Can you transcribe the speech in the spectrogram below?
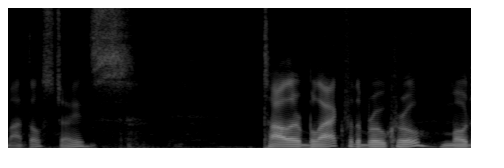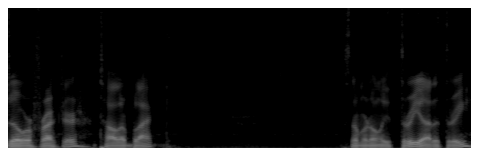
Matos Giants. Tyler Black for the Brew Crew. Mojo Refractor. Tyler Black. It's numbered only three out of three.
